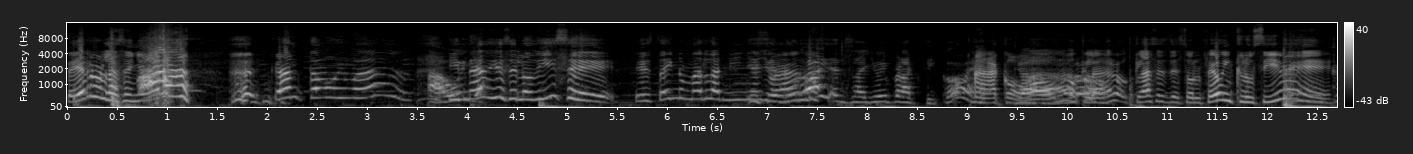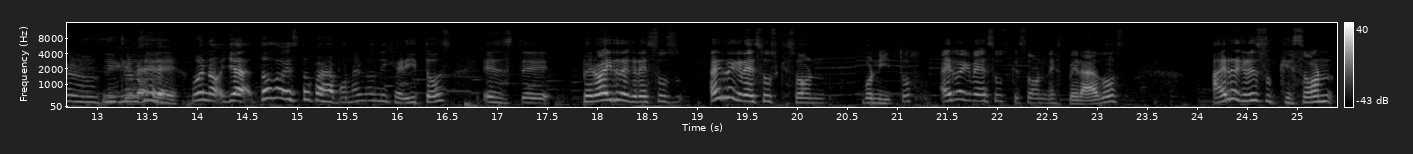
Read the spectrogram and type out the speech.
perro la señora. ¡Ah! Canta muy mal. Ah, y nadie se lo dice. Está ahí nomás la niña llorando. Ay, ensayó y practicó. ¿eh? Ah, ¿cómo? Claro. Clases de solfeo, inclusive. inclusive. Bueno, ya, todo esto para ponernos ligeritos. Este, pero hay regresos. Hay regresos que son bonitos. Hay regresos que son esperados. Hay regresos que son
